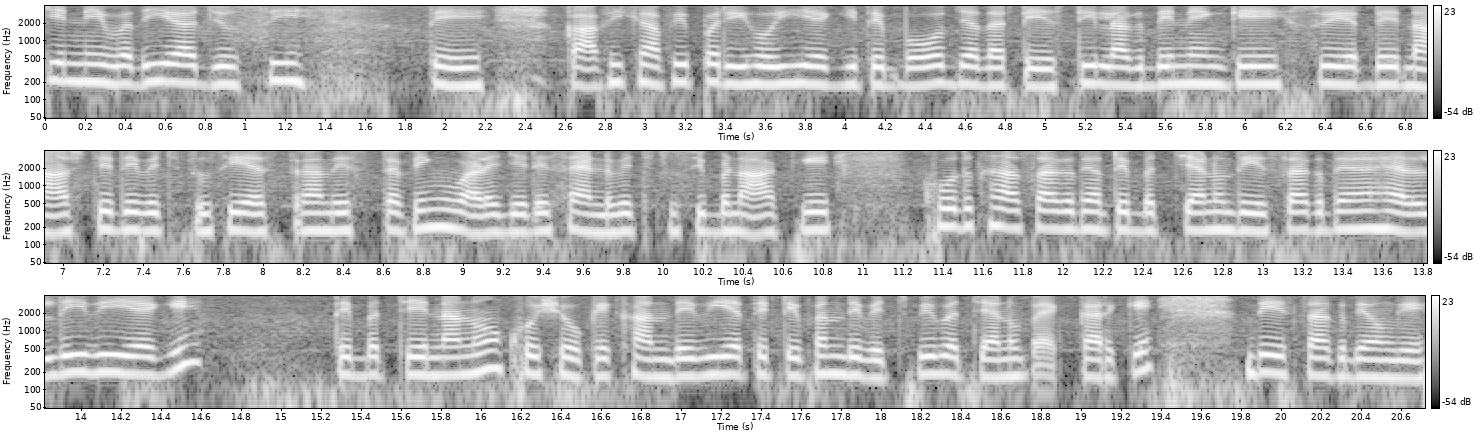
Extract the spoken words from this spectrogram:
ਕਿੰਨੀ ਵਧੀਆ ਜੂਸੀ ਤੇ ਕਾਫੀ ਕਾਫੀ ਭਰੀ ਹੋਈ ਹੈਗੀ ਤੇ ਬਹੁਤ ਜ਼ਿਆਦਾ ਟੇਸਟੀ ਲੱਗਦੇ ਨੇਗੇ। ਸਵੇਰ ਦੇ ਨਾਸ਼ਤੇ ਦੇ ਵਿੱਚ ਤੁਸੀਂ ਇਸ ਤਰ੍ਹਾਂ ਦੇ ਸਟਫਿੰਗ ਵਾਲੇ ਜਿਹੜੇ ਸੈਂਡਵਿਚ ਤੁਸੀਂ ਬਣਾ ਕੇ ਖੁਦ ਖਾ ਸਕਦੇ ਹੋ ਤੇ ਬੱਚਿਆਂ ਨੂੰ ਦੇ ਸਕਦੇ ਹੋ ਹੈਲਦੀ ਵੀ ਹੈਗੀ। ਤੇ ਬੱਚੇ ਇਹਨਾਂ ਨੂੰ ਖੁਸ਼ ਹੋ ਕੇ ਖਾਂਦੇ ਵੀ ਹੈ ਤੇ ਟਿਫਨ ਦੇ ਵਿੱਚ ਵੀ ਬੱਚਿਆਂ ਨੂੰ ਪੈਕ ਕਰਕੇ ਦੇ ਸਕਦੇ ਹੋਗੇ।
